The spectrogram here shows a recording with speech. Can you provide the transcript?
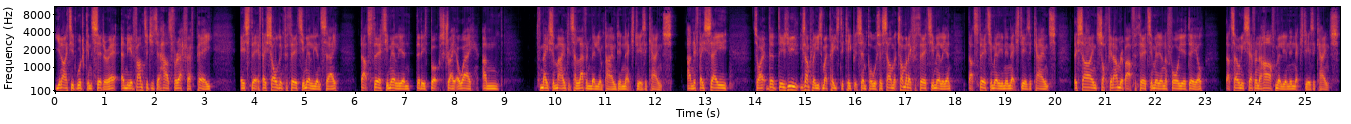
United would consider it. And the advantages it has for FFP is that if they sold him for 30 million, say, that's 30 million that is booked straight away. And for Mason Mount, it's 11 million pound in next year's accounts. And if they say, so I, the, the example I use my piece to keep it simple was they sell McTominay for 30 million, that's 30 million in next year's accounts. They signed Sofyan Amrabat for 30 million on a four year deal, that's only seven and a half million in next year's accounts.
